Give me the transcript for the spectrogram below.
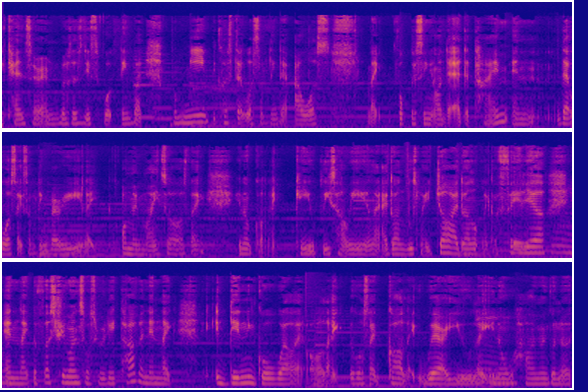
cancer and versus this work thing. But for me because that was something that i was like focusing on that at the time and that was like something very like on my mind so i was like you know god like can you please help me like i don't lose my job i don't look like a failure mm. and like the first three months was really tough and then like it didn't go well at all like it was like god like where are you like mm. you know mm. how am i gonna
